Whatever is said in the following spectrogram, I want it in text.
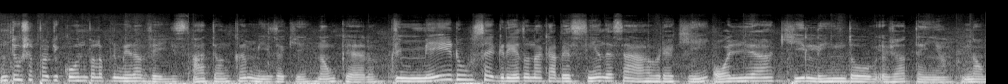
Não tem um chapéu de corno pela primeira vez. Ah, tem uma camisa aqui. Não quero. Primeiro segredo na cabecinha dessa árvore aqui. Olha que lindo. Eu já tenho. Não,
